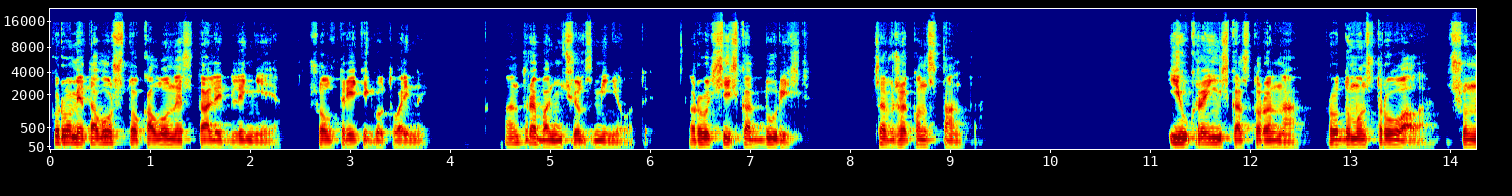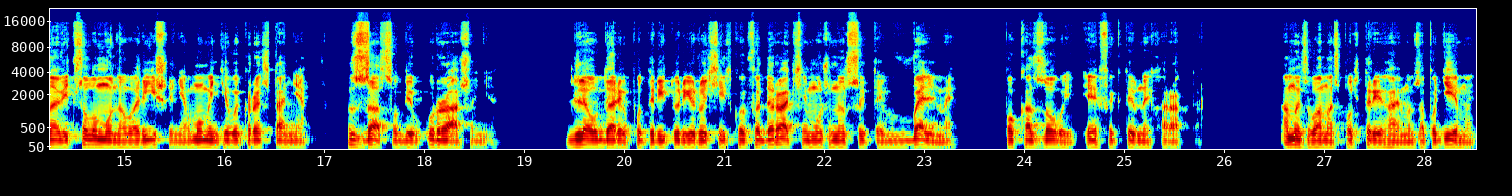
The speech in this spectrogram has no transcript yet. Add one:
Кроме того, что колонны стали длиннее. Шел третій год війни. А не треба нічого змінювати. Російська дурість це вже константа. І українська сторона продемонструвала, що навіть Соломонове рішення в моменті використання засобів ураження для ударів по території Російської Федерації може носити вельми показовий і ефективний характер. А ми з вами спостерігаємо за подіями,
